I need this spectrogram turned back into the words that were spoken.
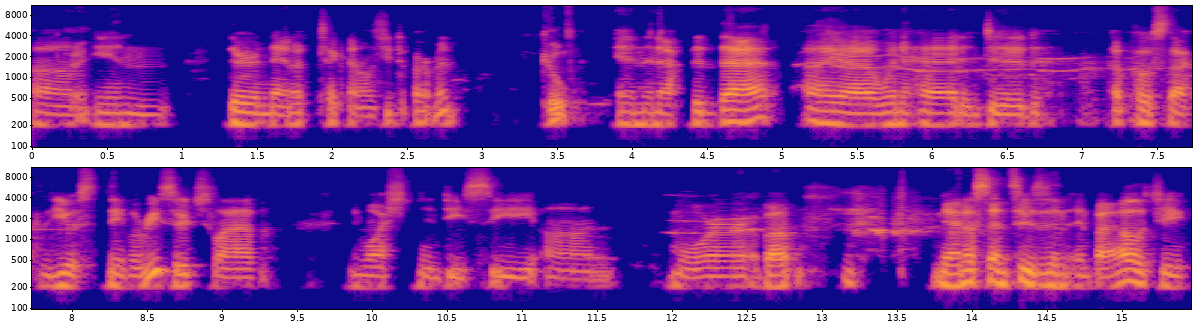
um, okay. in their nanotechnology department. Cool. And then after that, I uh, went ahead and did a postdoc at the U.S. Naval Research Lab in Washington D.C. on more about nanosensors and, and biology.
